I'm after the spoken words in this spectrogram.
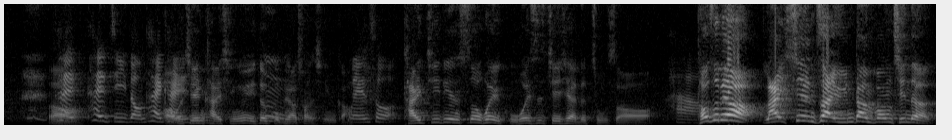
太太激动，太哦，我开心，今天开心，因为一对股票创新高，没错，台积电受惠股会是接下来的主轴哦。好，投资票来，现在云淡风轻的，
